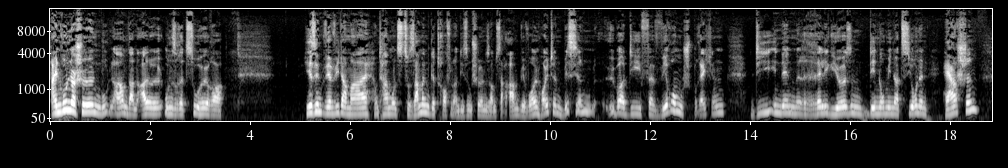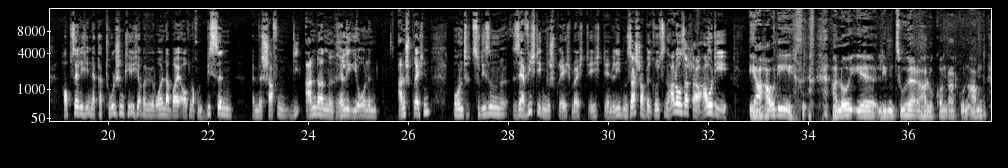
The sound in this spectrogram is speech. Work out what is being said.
Einen wunderschönen guten Abend an all unsere Zuhörer. Hier sind wir wieder mal und haben uns zusammengetroffen an diesem schönen Samstagabend. Wir wollen heute ein bisschen über die Verwirrung sprechen, die in den religiösen Denominationen herrschen, hauptsächlich in der katholischen Kirche, aber wir wollen dabei auch noch ein bisschen, wenn wir es schaffen, die anderen Religionen ansprechen. Und zu diesem sehr wichtigen Gespräch möchte ich den lieben Sascha begrüßen. Hallo Sascha, howdy. Ja, howdy. hallo ihr lieben Zuhörer, hallo Konrad, guten Abend.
